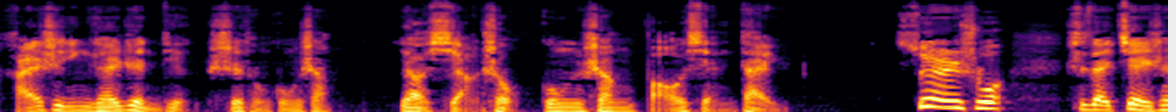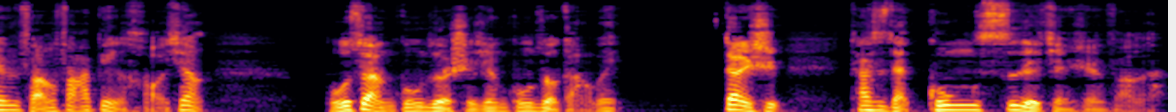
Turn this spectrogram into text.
还是应该认定视同工伤，要享受工伤保险待遇。虽然说是在健身房发病，好像不算工作时间、工作岗位。但是他是在公司的健身房啊，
